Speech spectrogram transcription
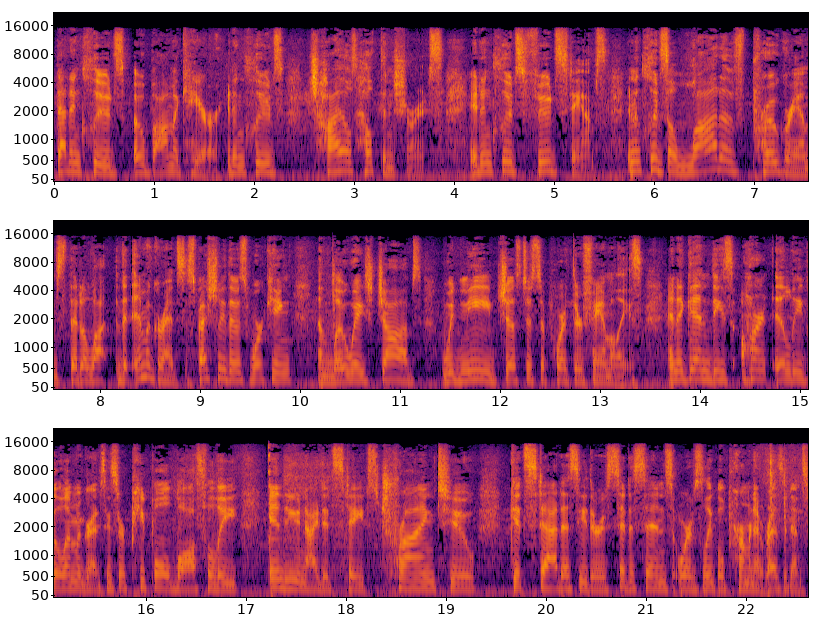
That includes Obamacare. It includes child health insurance. It includes food stamps. It includes a lot of programs that a lot that immigrants, especially those working in low-wage jobs, would need just to support their families. And again, these aren't illegal immigrants. These are people lawful lawfully in the United States trying to get status either as citizens or as legal permanent residents.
